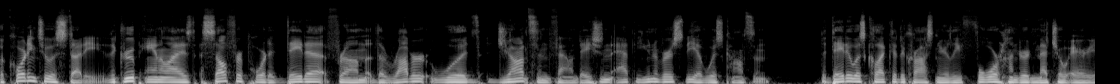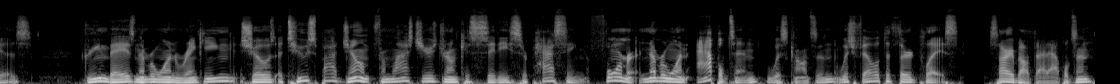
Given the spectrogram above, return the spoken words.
According to a study, the group analyzed self reported data from the Robert Woods Johnson Foundation at the University of Wisconsin. The data was collected across nearly 400 metro areas. Green Bay's number one ranking shows a two spot jump from last year's drunkest city, surpassing former number one Appleton, Wisconsin, which fell to third place. Sorry about that, Appleton.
